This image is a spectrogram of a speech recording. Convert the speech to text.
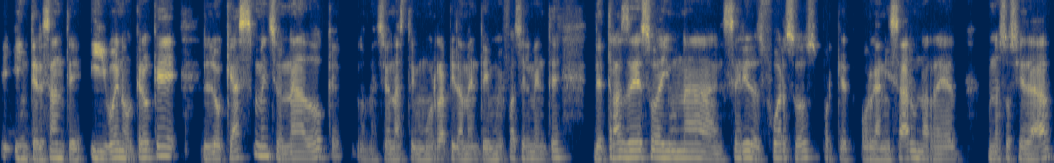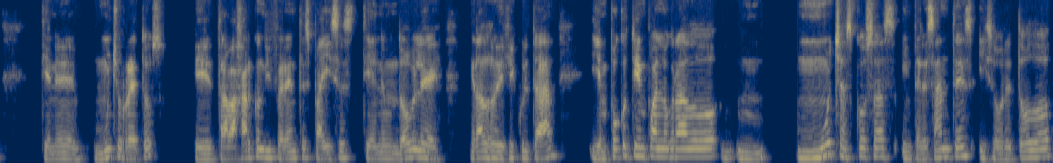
Interesante. Y bueno, creo que lo que has mencionado, que lo mencionaste muy rápidamente y muy fácilmente, detrás de eso hay una serie de esfuerzos porque organizar una red, una sociedad, tiene muchos retos. Eh, trabajar con diferentes países tiene un doble grado de dificultad y en poco tiempo han logrado mm, muchas cosas interesantes y sobre todo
